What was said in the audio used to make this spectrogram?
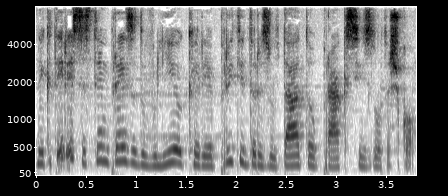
Nekateri se s tem prej zadovoljijo, ker je priti do rezultatov v praksi zelo težko.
